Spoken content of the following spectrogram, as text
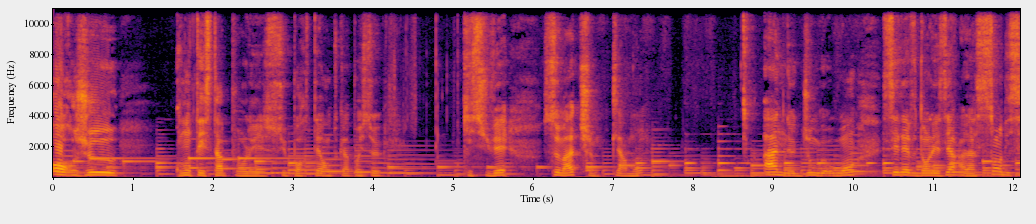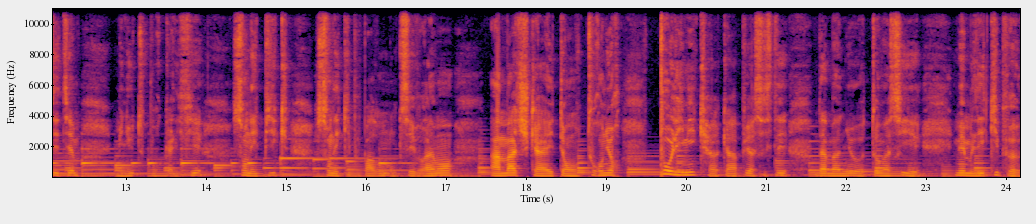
hors-jeu contestable pour les supporters en tout cas pour ceux qui suivaient ce match, clairement. Han Jung-won s'élève dans les airs à la 117e minute pour qualifier son épique, son équipe. Pardon. Donc c'est vraiment un match qui a été en tournure polémique, euh, qui a pu assister Damanio Tomassi et même l'équipe euh,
